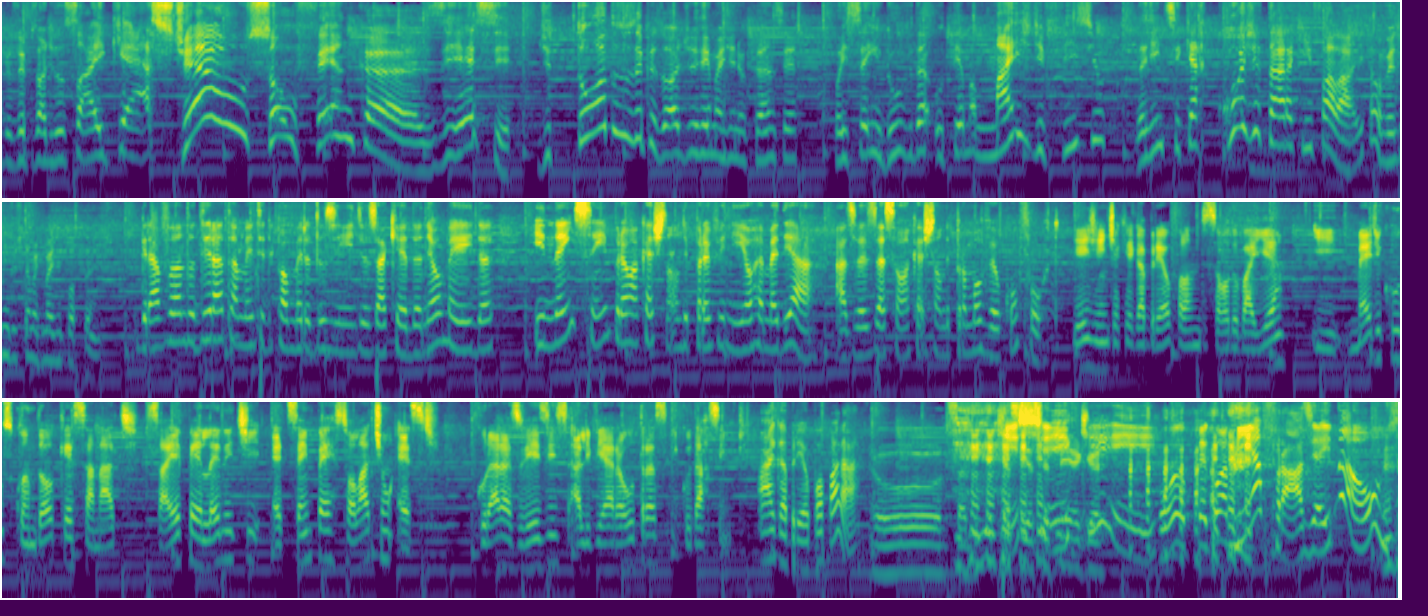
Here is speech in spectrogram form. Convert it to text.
mais um episódio do SciCast. Eu sou o Fencas e esse, de todos os episódios do Reimagine o Câncer, foi sem dúvida o tema mais difícil da gente sequer cogitar aqui em falar e talvez um dos temas mais importantes. Gravando diretamente de Palmeira dos Índios, aqui é Daniel Almeida e nem sempre é uma questão de prevenir ou remediar. Às vezes é só uma questão de promover o conforto. E aí, gente, aqui é Gabriel falando de Salvador, Bahia. E médicos quando que sanat, saepe lenit et semper solatium est curar às vezes, aliviar outras e cuidar sempre. Ai, Gabriel, pode parar. Oh, sabia que, que chique. Pô, pegou a minha frase aí, não. eu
